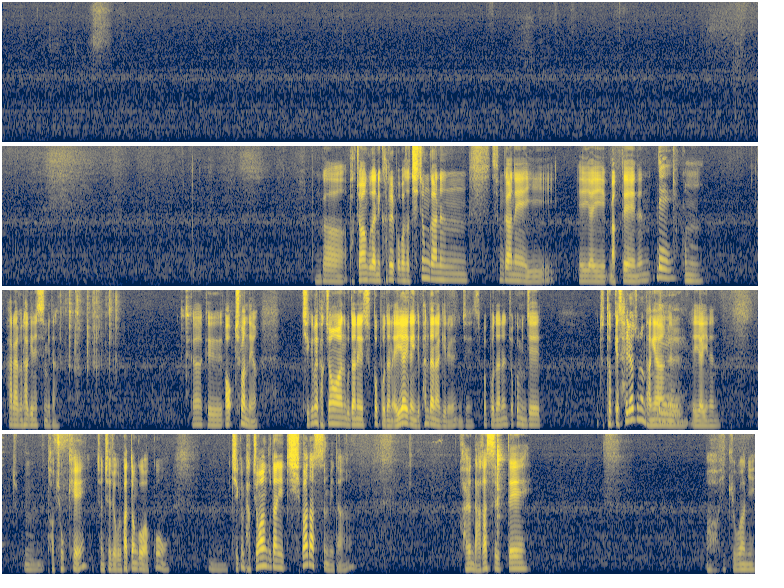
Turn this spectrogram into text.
뭔가 박정환 구단이 칼을 뽑아서 치중 가는 순간에 이 AI 막대는 네. 조금 하락을 하긴 했습니다. 그러니까 그 어 치봤네요. 지금의 박정환 구단의 수법보다는 AI가 이제 판단하기를 이제 수법보다는 조금 이제 두텁게 살려주는 방향을 AI는 조금 더 좋게 전체적으로 봤던 것 같고 음, 지금 박정환 구단이 치받았습니다. 과연 나갔을 때 아, 이 교환이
